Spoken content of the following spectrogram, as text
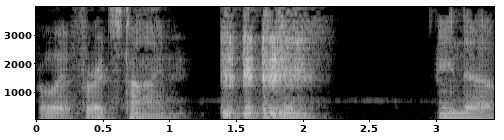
for it, for its time. and uh,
